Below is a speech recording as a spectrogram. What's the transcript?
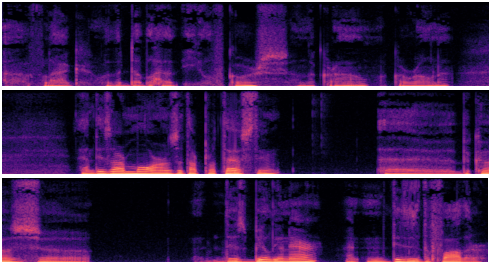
uh, flag with a double-headed eagle, of course, and the crown, a corona. And these are Morons that are protesting uh, because uh, this billionaire, and this is the father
